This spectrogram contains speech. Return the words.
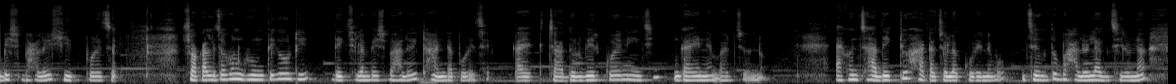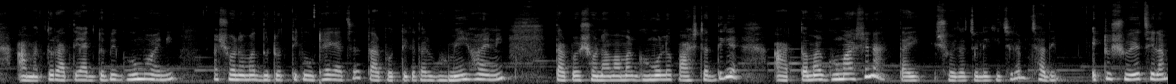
বেশ ভালোই শীত পড়েছে। সকালে যখন ঘুম থেকে উঠি, দেখছিলাম বেশ ভালোই ঠান্ডা পড়েছে। তাই একটা চাদর বের করে নিয়েছি গায়ে নেবার জন্য। এখন ছাদে একটু হাঁটাচলা করে নেব। যেহেতু ভালো লাগছিল না, আমার তো রাতে একদমই ঘুম হয়নি। আর সোনাম আমার দুটোর থেকে উঠে গেছে, তারপর থেকে তার ঘুমেই হয়নি। তারপর সোনাম আমার ঘুম হলো পাঁচটার দিকে, আর তো আমার ঘুম আসে না, তাই সোজা চলে গিয়েছিলাম ছাদে। একটু শুয়েছিলাম,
